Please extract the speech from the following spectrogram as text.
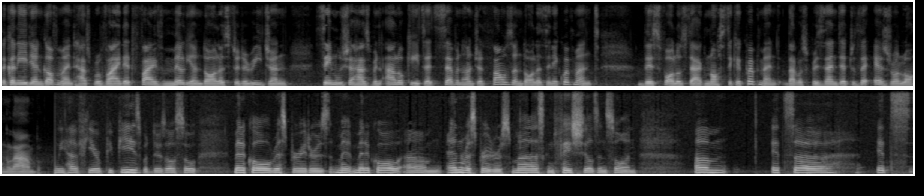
The Canadian government has provided $5 million to the region. St. Lucia has been allocated $700,000 in equipment. This follows diagnostic equipment that was presented to the Ezra Long Lab. We have here PPEs, but there's also medical respirators, me medical um, and respirators, masks and face shields and so on. Um, it's uh, it's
